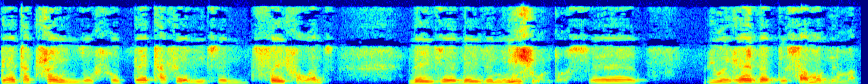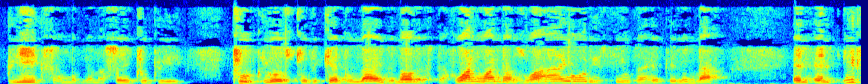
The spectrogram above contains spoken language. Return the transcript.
better trains, of, of, better service and safer ones. There is a, there is an issue on those. Uh, you have heard that some of them are big, some of them are said to be too close to the cable lines and all that stuff. One wonders why all these things are happening now. And, and if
